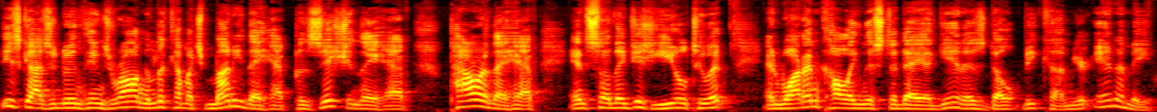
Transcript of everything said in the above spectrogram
These guys are doing things wrong and look how much money they have, position they have, power they have. And so they just yield to it. And what I'm calling this today again is don't become your enemy.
